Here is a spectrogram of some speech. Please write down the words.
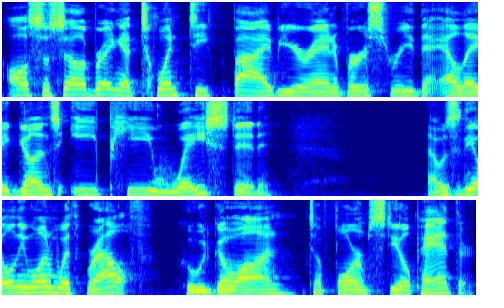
Also celebrating a 25 year anniversary, the LA Guns EP Wasted. That was the only one with Ralph, who would go on to form Steel Panther.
